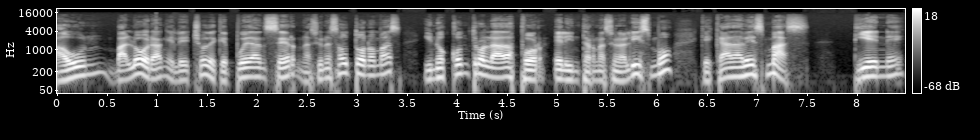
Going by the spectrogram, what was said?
aún valoran el hecho de que puedan ser naciones autónomas y no controladas por el internacionalismo que cada vez más tiene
